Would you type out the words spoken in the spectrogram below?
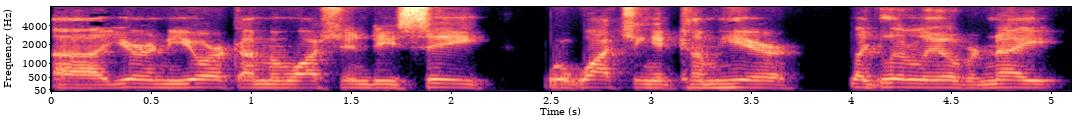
Uh, you're in New York. I'm in Washington D.C. We're watching it come here like literally overnight.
